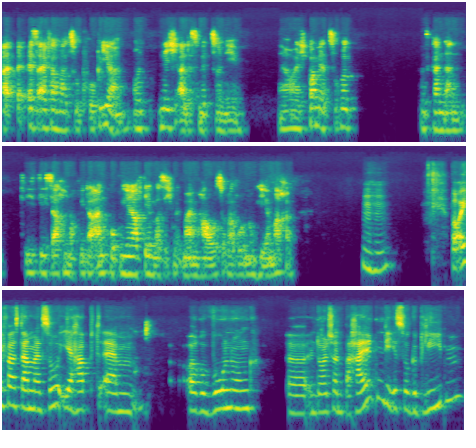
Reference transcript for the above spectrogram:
äh, es einfach mal zu probieren und nicht alles mitzunehmen. Ja, aber ich komme ja zurück und kann dann die, die Sachen noch wieder angucken, je nachdem, was ich mit meinem Haus oder Wohnung hier mache. Mhm. Bei euch war es damals so, ihr habt ähm, eure Wohnung äh, in Deutschland behalten, die ist so geblieben,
